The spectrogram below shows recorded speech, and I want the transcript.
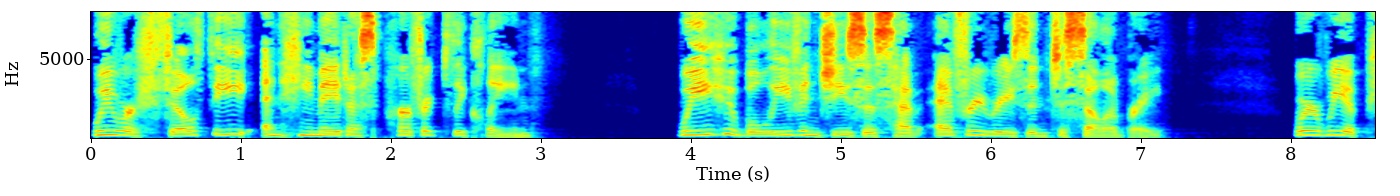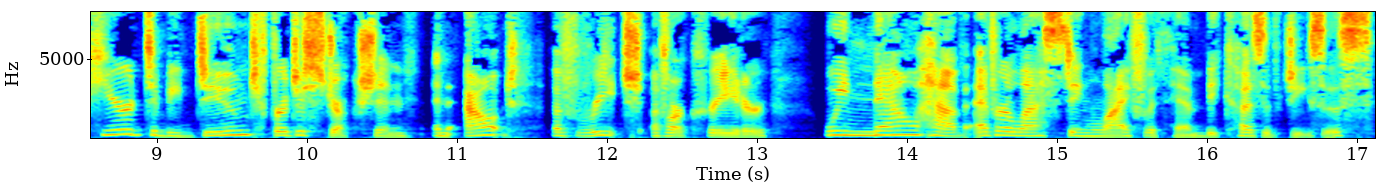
We were filthy and he made us perfectly clean. We who believe in Jesus have every reason to celebrate. Where we appeared to be doomed for destruction and out of reach of our Creator, we now have everlasting life with him because of Jesus.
